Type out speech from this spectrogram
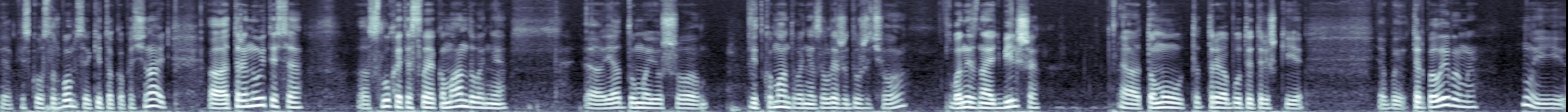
як військовослужбовцям, які тільки починають. Тренуйтеся, слухайте своє командування. Я думаю, що від командування залежить дуже чого. Вони знають більше, тому треба бути трішки якби, терпеливими, ну і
